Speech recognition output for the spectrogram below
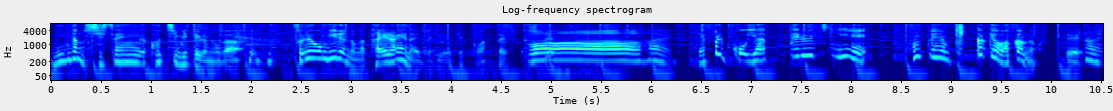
みんなの視線がこっち見てるのが それを見るのが耐えられない時が結構あったりとかして。はい。やっぱりこうやってるうちに本当にきっかけは分かんなくって、はい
